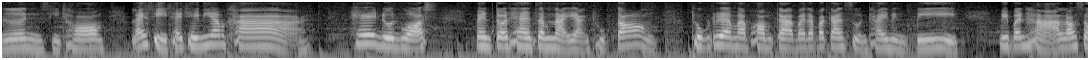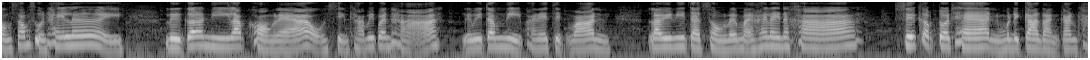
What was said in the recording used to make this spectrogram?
เงิน สีทอง และสีไทเทเนียมค่ะ Hey Dude Watch เป็นตัวแทนจำหน่ายอย่างถูกต้อง ทุกเรือนมาพร้อมการใบรับประกันศูนย์ไทย 1 ปี มีปัญหาเราส่งซ่อมศูนย์ให้เลย หรือกรณีรับของแล้วสินค้ามีปัญหา หรือมีตำหนิภายใน 7 วัน เรายินดีจัดส่งเลยใหม่ให้เลยนะคะ ซื้อกับตัวแทนบริการหลังการข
